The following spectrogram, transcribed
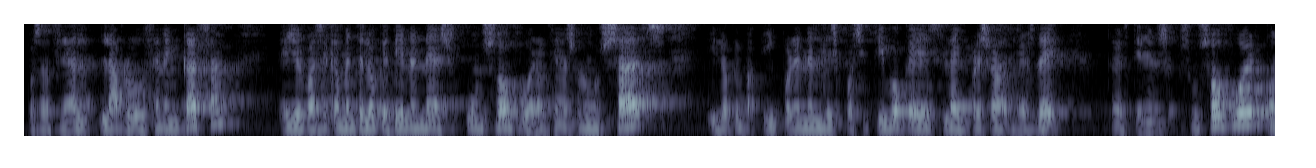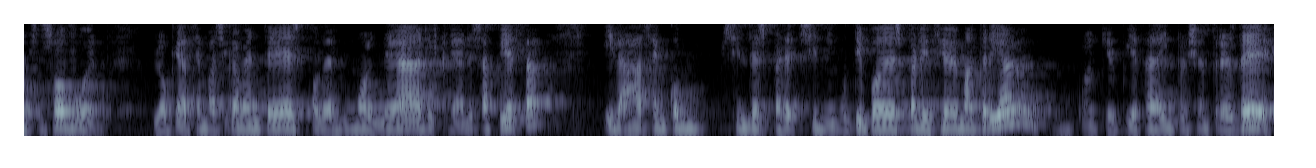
Pues al final la producen en casa, ellos básicamente lo que tienen es un software, al final son un SaaS y, lo que, y ponen el dispositivo que es la impresora 3D. Entonces tienen su software, con su software lo que hacen básicamente es poder moldear y crear esa pieza y la hacen sin, sin, ningún tipo de desperdicio de material, cualquier pieza de impresión 3D,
